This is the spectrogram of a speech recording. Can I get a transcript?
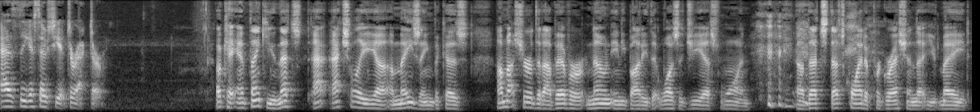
as the associate director. Okay, and thank you. And that's actually uh, amazing because I'm not sure that I've ever known anybody that was a GS1. uh, that's that's quite a progression that you've made,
